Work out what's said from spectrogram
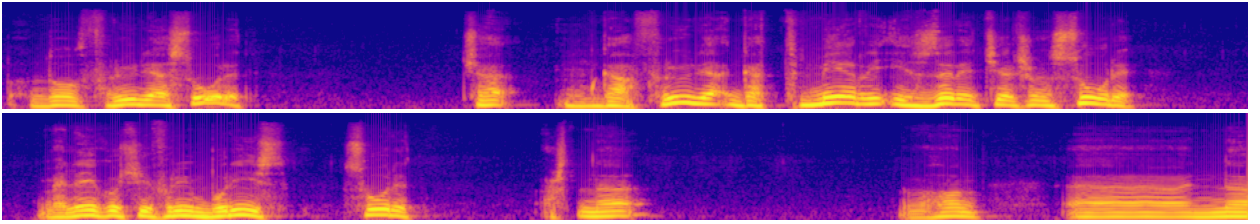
do të ndodhë fryrja e surit që nga fryrja, nga tmerri i zërit që lëshon suri, meleku që i fryn burisë, surit është në domethënë në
